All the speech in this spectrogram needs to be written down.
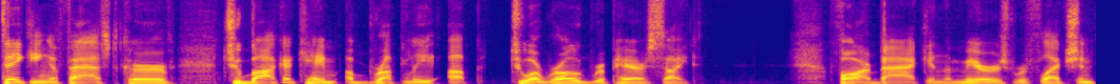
Taking a fast curve, Chewbacca came abruptly up to a road repair site. Far back in the mirror's reflection,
